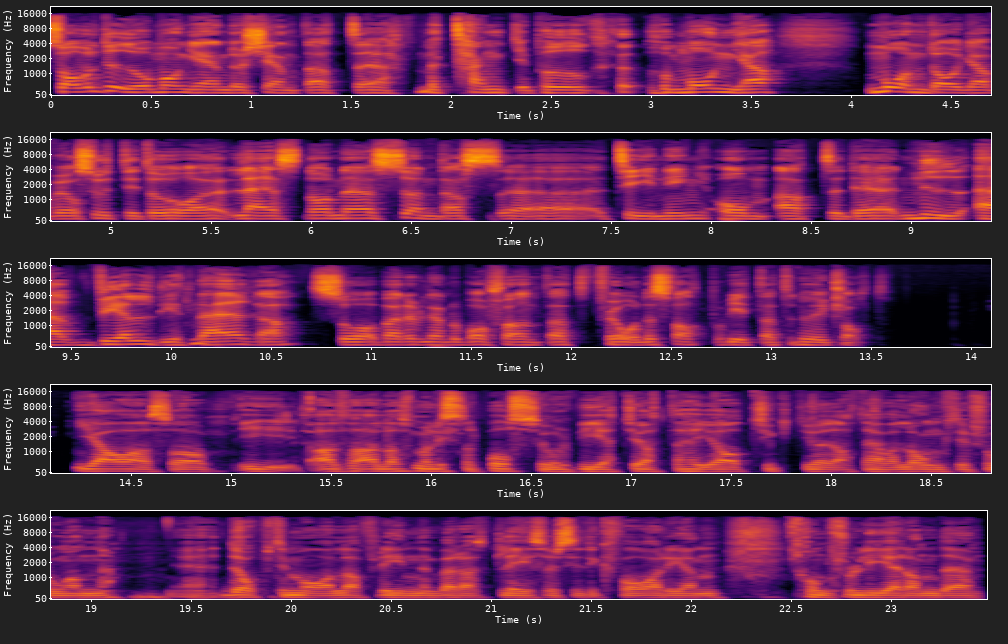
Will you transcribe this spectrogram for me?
så har väl du och många ändå känt att eh, med tanke på hur, hur många måndagar vi har suttit och läst någon eh, söndagstidning om att det nu är väldigt nära så var det väl ändå bara skönt att få det svart på vitt att det nu är klart. Ja, alltså, i, alltså alla som har lyssnat på oss i år vet ju att det här, jag tyckte ju att det här var långt ifrån eh, det optimala för det innebär att Glazer sitter kvar i en kontrollerande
